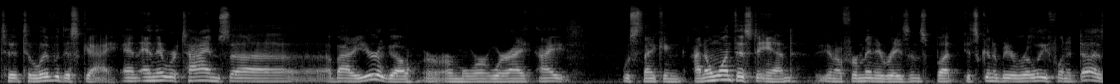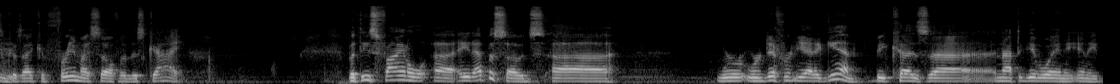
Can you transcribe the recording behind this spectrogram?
to, to live with this guy. And and there were times uh, about a year ago or, or more where I, I was thinking, I don't want this to end, you know, for many reasons, but it's going to be a relief when it does because I can free myself of this guy. But these final uh, eight episodes uh, were, were different yet again because uh, not to give away any, any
